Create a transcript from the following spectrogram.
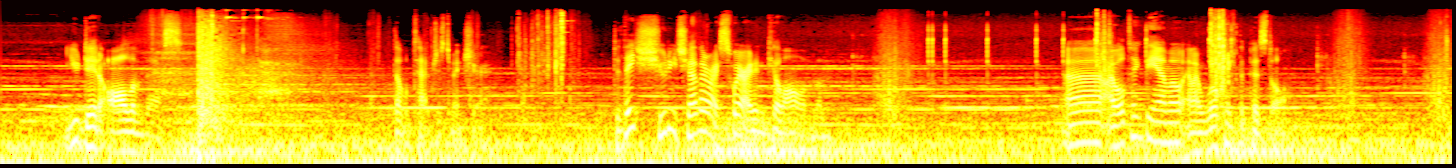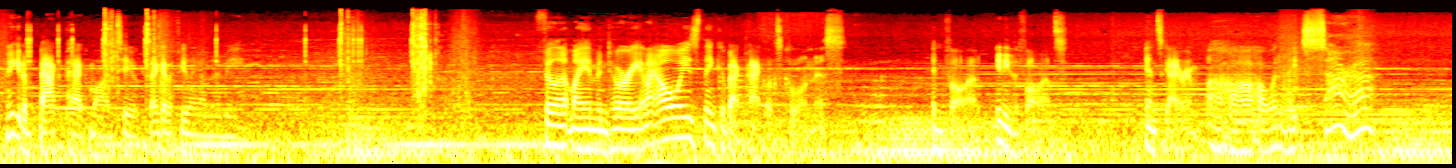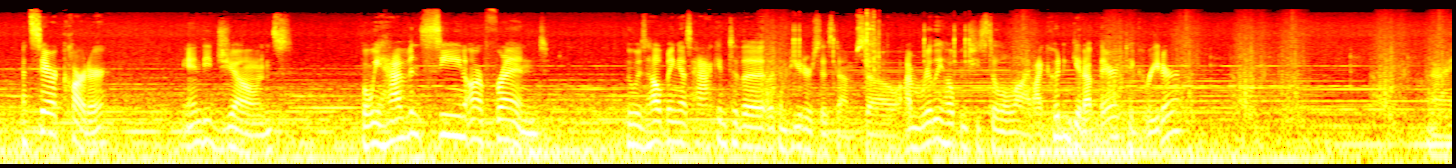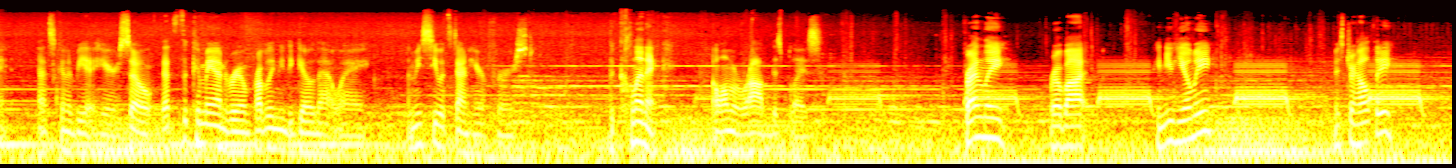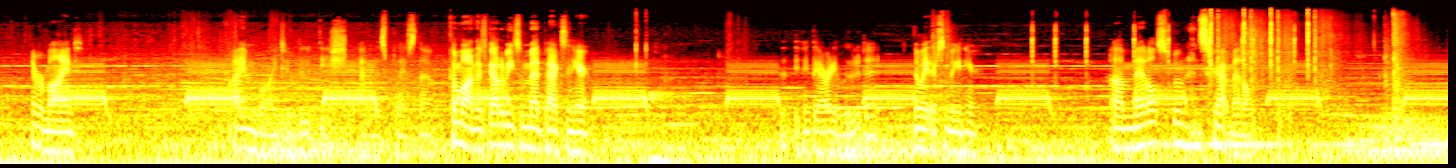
You did all of this. Double tap just to make sure. Did they shoot each other? I swear I didn't kill all of them. Uh, I will take the ammo and I will take the pistol. Let me get a backpack mod too, because I got a feeling I'm gonna be filling up my inventory, and I always think a backpack looks cool in this. In Fallout. Any of the Fallouts. And Skyrim. Oh, what did they... Sarah? That's Sarah Carter. Andy Jones. But we haven't seen our friend who was helping us hack into the, the computer system, so I'm really hoping she's still alive. I couldn't get up there to greet her. Alright, that's gonna be it here. So, that's the command room. Probably need to go that way. Let me see what's down here first. The clinic. Oh, I'm gonna rob this place. Friendly, robot. Can you heal me? Mr. Healthy? Never mind. I'm going to loot the shit out of this place, though. Come on, there's gotta be some med packs in here. You think they already looted it? No, wait, there's something in here. A metal spoon and scrap metal.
